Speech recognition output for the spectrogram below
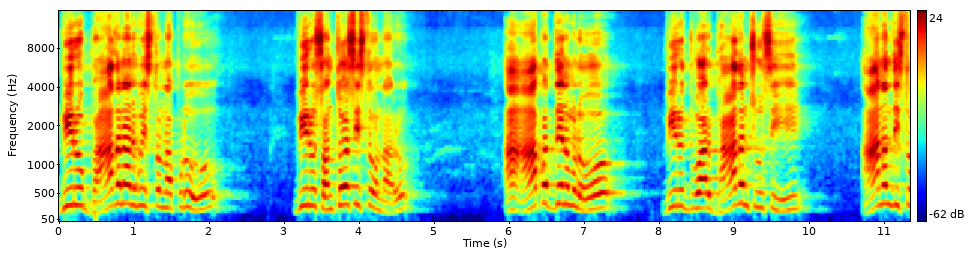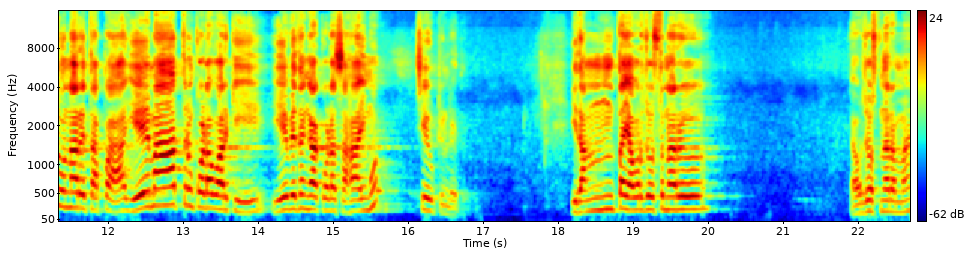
వీరు బాధను అనుభవిస్తున్నప్పుడు వీరు సంతోషిస్తూ ఉన్నారు. ఆ ఆపద్దినములో వీరు వారి బాధను చూసి ఆనందిస్తూ ఉన్నారే తప్ప ఏమాత్రం కూడా వారికి ఏ విధంగా కూడా సహాయము చేయటం లేదు. ఇదంతా ఎవరు చూస్తున్నారు? ఎవరు చూస్తున్నారమ్మా?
